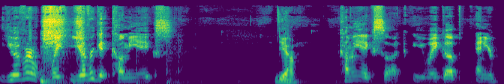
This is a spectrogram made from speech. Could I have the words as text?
you ever wake you ever get cummy aches? Yeah, Cummy aches suck. You wake up and your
